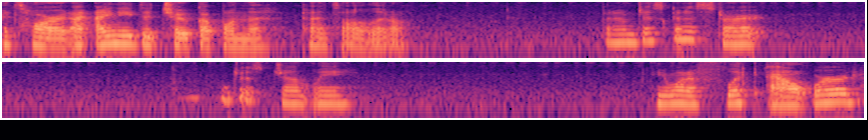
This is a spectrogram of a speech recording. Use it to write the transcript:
It's hard. I, I need to choke up on the pencil a little. But I'm just going to start just gently. You want to flick outward.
